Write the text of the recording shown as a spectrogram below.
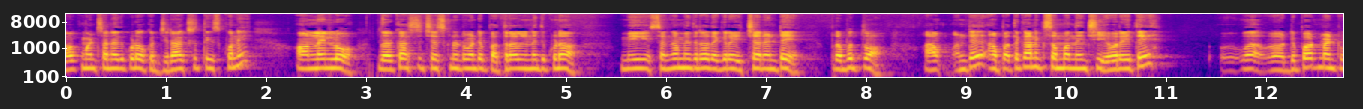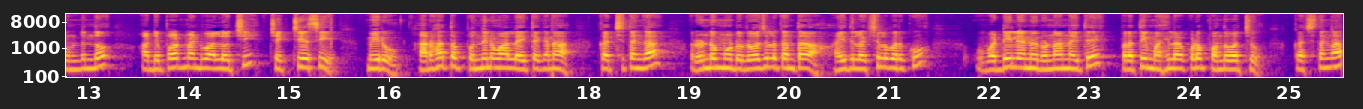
డాక్యుమెంట్స్ అనేది కూడా ఒక జిరాక్స్ తీసుకొని ఆన్లైన్లో దరఖాస్తు చేసుకున్నటువంటి పత్రాలు అనేది కూడా మీ సంఘమిత్ర దగ్గర ఇచ్చారంటే ప్రభుత్వం అంటే ఆ పథకానికి సంబంధించి ఎవరైతే డిపార్ట్మెంట్ ఉంటుందో ఆ డిపార్ట్మెంట్ వాళ్ళు వచ్చి చెక్ చేసి మీరు అర్హత పొందిన వాళ్ళు అయితే కనుక ఖచ్చితంగా రెండు మూడు రోజులకంతా ఐదు లక్షల వరకు వడ్డీ లేని రుణాన్ని అయితే ప్రతి మహిళ కూడా పొందవచ్చు. ఖచ్చితంగా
